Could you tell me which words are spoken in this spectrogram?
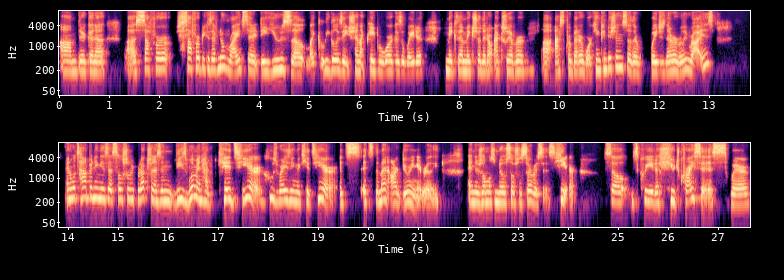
Um, they're going to uh, suffer suffer because they have no rights. They, they use uh, like legalization, like paperwork, as a way to make them make sure they don't actually ever uh, ask for better working conditions, so their wages never really rise. And what's happening is that social reproduction, as in these women had kids here. Who's raising the kids here? It's it's the men aren't doing it really, and there's almost no social services here. So it's create a huge crisis where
